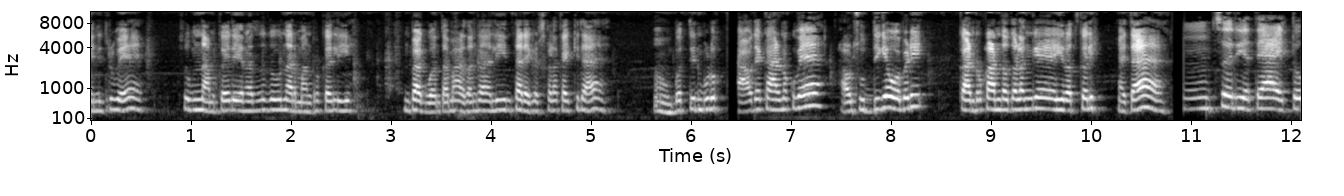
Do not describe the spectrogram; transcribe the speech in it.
ಏನಿದ್ರು ಸುಮ್ಮನೆ ನಮ್ಮ ಕೈಲಿ ಏನಾದ್ರು ನರ್ಮನ್ರ ಕೈಲಿ. ಭಗವಂತ ಮಾಡ್ದಂಗೆ ಅಲ್ಲಿ ಇನ್ನು ತಲೆಗೆಸ್ಕೊಳಕ್ಕೆ ಹಾಕಿದ? ಹ್ಞೂ ಬತ್ತೀನಿ ಬಿಡು. ಯಾವುದೇ ಕಾರಣಕ್ಕೂ ಅವ್ಳು ಸುದ್ದಿಗೆ ಹೋಗಬೇಡಿ. ಕಂಡ್ರು ಕಾಣ್ದೋದಳಂಗೆ ಇರೋದು ಕಲಿ. ಆಯ್ತಾ? ಹ್ಞೂ ಸರಿ ಅತ್ತೆ, ಆಯಿತು.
